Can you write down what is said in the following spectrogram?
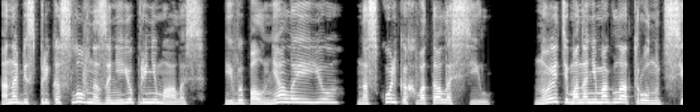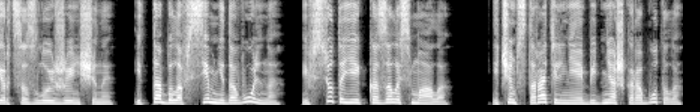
она беспрекословно за нее принималась и выполняла ее, насколько хватало сил. Но этим она не могла тронуть сердце злой женщины, и та была всем недовольна, и все-то ей казалось мало. И чем старательнее бедняжка работала,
